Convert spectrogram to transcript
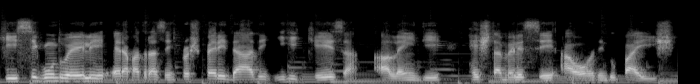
que, segundo ele, era para trazer prosperidade e riqueza, além de restabelecer a ordem do país.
